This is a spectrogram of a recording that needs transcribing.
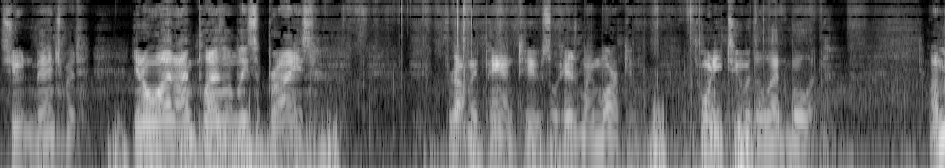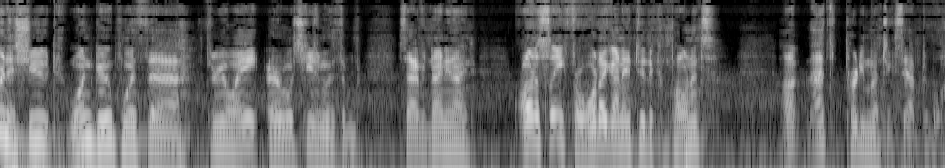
shooting bench, but you know what? I'm pleasantly surprised. Forgot my pan too, so here's my marking. 22 with the lead bullet. I'm gonna shoot one group with uh, 308, or excuse me, with the Savage 99. Honestly, for what I got into the components, uh, that's pretty much acceptable.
